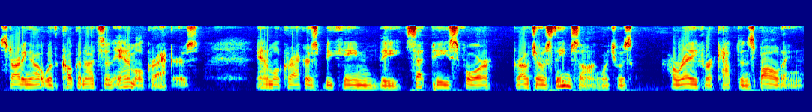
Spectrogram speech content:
starting out with Cocoanuts and Animal Crackers. Animal Crackers became the set piece for Groucho's theme song, which was Hooray for Captain Spaulding.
